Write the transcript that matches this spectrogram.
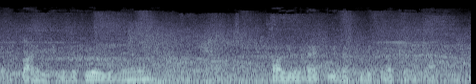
Gonna find you to heal you now. Oh, you're that you that okay,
